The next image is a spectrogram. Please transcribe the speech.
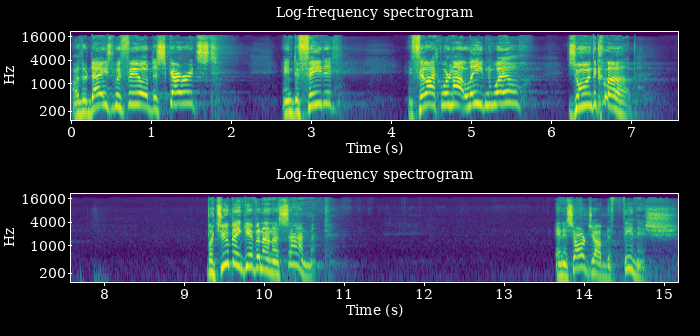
Are there days we feel discouraged and defeated and feel like we're not leading well? Join the club. But you've been given an assignment. And it's our job to finish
